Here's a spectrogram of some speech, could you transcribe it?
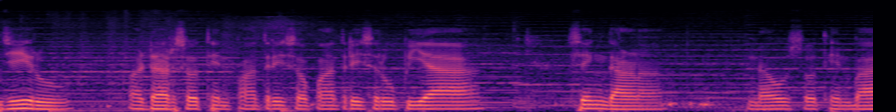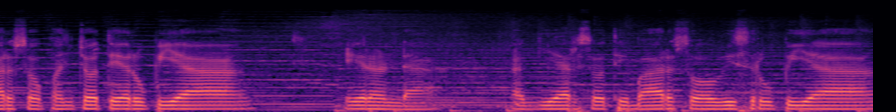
જીરું અઢારસોથી પાંત્રીસો પાંત્રીસ રૂપિયા. સિંગદાણા નવસોથી બારસો પંચોતેર રૂપિયા. એરંડા અગિયારસોથી બારસો વીસ રૂપિયા.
